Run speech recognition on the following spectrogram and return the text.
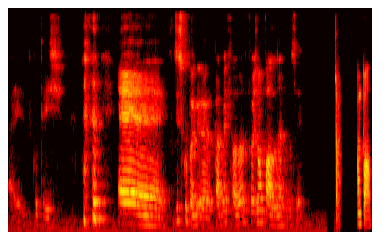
aí ficou triste. É, desculpa, eu acabei falando, foi João Paulo, né, pra você? João Paulo.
